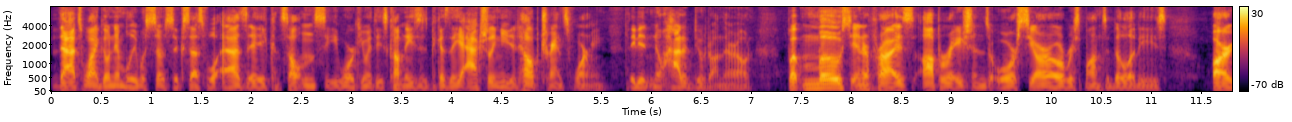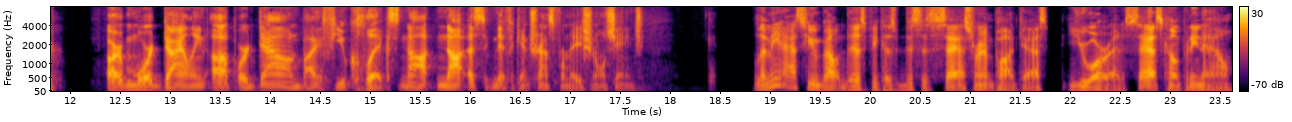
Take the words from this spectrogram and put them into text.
that's why Go Nimbly was so successful as a consultancy working with these companies is because they actually needed help transforming. They didn't know how to do it on their own. But most enterprise operations or CRO responsibilities are are more dialing up or down by a few clicks, not not a significant transformational change. Let me ask you about this because this is SaaS Ramp Podcast. You are at a SaaS company now,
